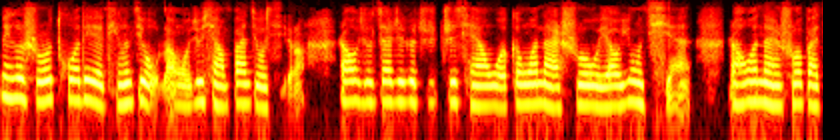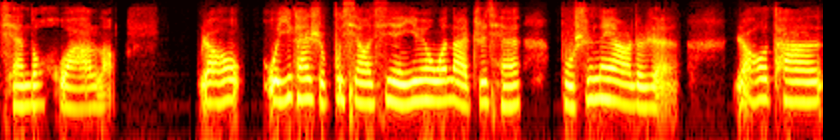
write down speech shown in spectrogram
那个时候拖的也挺久了，我就想办酒席了，然后我就在这个之之前，我跟我奶说我要用钱，然后我奶说把钱都花了，然后。我一开始不相信，因为我奶之前不是那样的人，然后他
